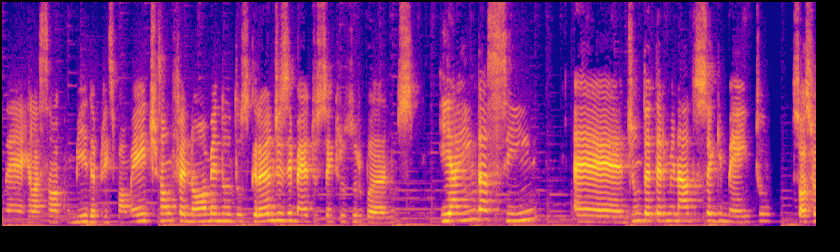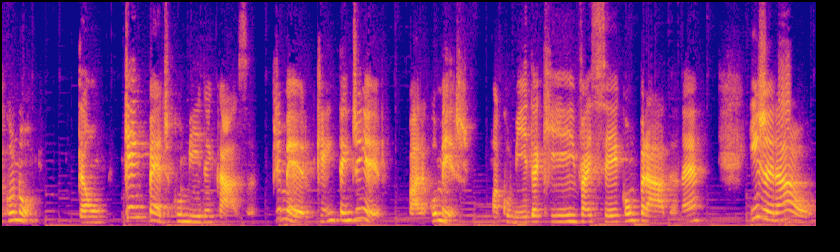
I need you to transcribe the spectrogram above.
né, em relação à comida principalmente, são um fenômeno dos grandes e médios centros urbanos e ainda assim é, de um determinado segmento socioeconômico. Então, quem pede comida em casa? Primeiro, quem tem dinheiro para comer. Uma comida que vai ser comprada, né? Em geral,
